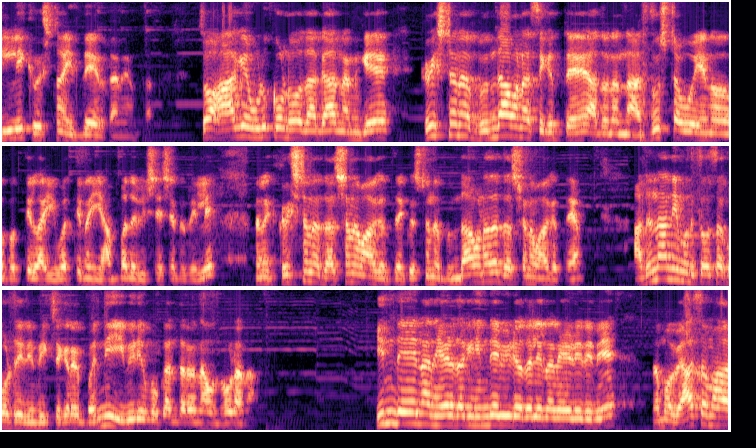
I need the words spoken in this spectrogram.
ಇಲ್ಲಿ ಕೃಷ್ಣ ಇದ್ದೇ ಇರ್ತಾನೆ ಅಂತ. ಸೊ ಹಾಗೆ ಹುಡ್ಕೊಂಡು ಹೋದಾಗ ನನಗೆ ಕೃಷ್ಣನ ಬೃಂದಾವನ ಸಿಗುತ್ತೆ. ಅದು ನನ್ನ ಅದೃಷ್ಟವೋ ಏನೋ ಗೊತ್ತಿಲ್ಲ. ಇವತ್ತಿನ ಈ ಹಬ್ಬದ ವಿಶೇಷತೆಯಲ್ಲಿ ನನಗೆ ಕೃಷ್ಣನ ದರ್ಶನವಾಗುತ್ತೆ. ಕೃಷ್ಣನ ಬೃಂದಾವನದ ದರ್ಶನವಾಗುತ್ತೆ. ಅದನ್ನ ನಿಮಗೆ ಕೊಡ್ತೀನಿ ವೀಕ್ಷಕರೇ. ಬನ್ನಿ ಈ ವಿಡಿಯೋ ಮುಖಾಂತರ ನಾವು ನೋಡೋಣ. ಹಿಂದೆ ನಾನು ಹೇಳಿದಾಗ ಹಿಂದೆ ವಿಡಿಯೋದಲ್ಲಿ ನಾನು ಹೇಳಿದ್ದೀನಿ. ನಮ್ಮ ವ್ಯಾಸ ಮಹಾ,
